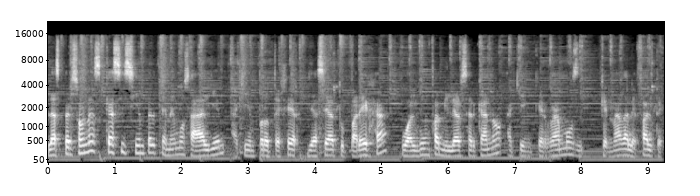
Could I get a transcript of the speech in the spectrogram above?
Las personas casi siempre tenemos a alguien a quien proteger, ya sea tu pareja o algún familiar cercano a quien querramos que nada le falte,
